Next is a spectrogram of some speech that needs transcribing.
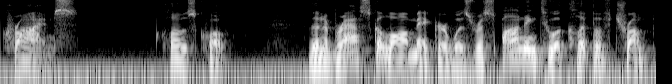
crimes. Close quote. The Nebraska lawmaker was responding to a clip of Trump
